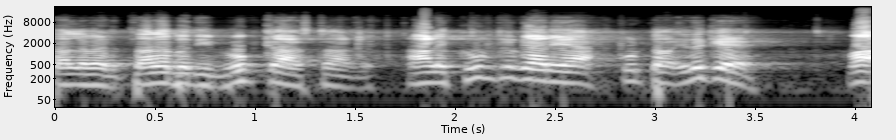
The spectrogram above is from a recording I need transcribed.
தலைவர் தளபதி மு க ஸ்டாலின். நாளை கூப்பிட்டுருக்காரியா கூட்டம் இதுக்கு வா.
